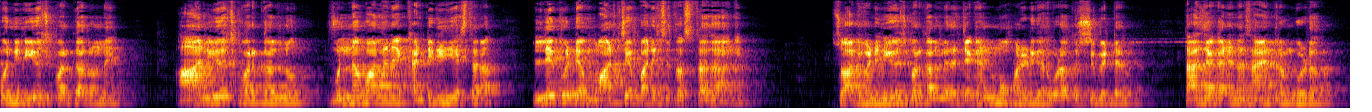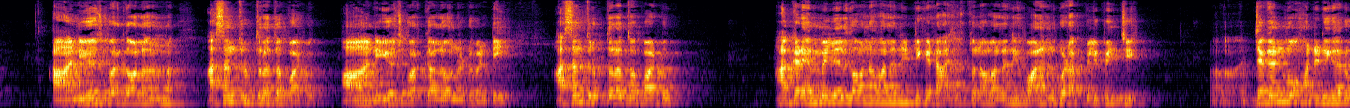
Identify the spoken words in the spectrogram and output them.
కొన్ని నియోజకవర్గాలు ఉన్నాయి. ఆ నియోజకవర్గాల్లో ఉన్న వాళ్ళనే కంటిన్యూ చేస్తారా? లేకుంటే మార్చే పరిస్థితి వస్తుందా అని. సో అటువంటి నియోజకవర్గాల మీద జగన్మోహన్ రెడ్డి గారు కూడా దృష్టి పెట్టారు. తాజాగా నిన్న సాయంత్రం కూడా ఆ నియోజకవర్గాల్లో ఉన్న అసంతృప్తులతో పాటు ఆ నియోజకవర్గాల్లో ఉన్నటువంటి అసంతృప్తులతో పాటు అక్కడ ఎమ్మెల్యేలుగా ఉన్న వాళ్ళని టికెట్ ఆశిస్తున్న వాళ్ళని వాళ్ళని కూడా పిలిపించి జగన్మోహన్ రెడ్డి గారు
